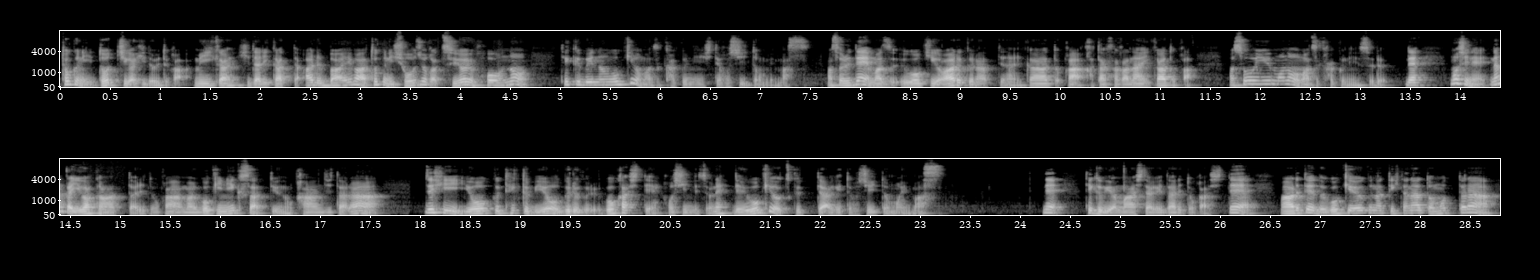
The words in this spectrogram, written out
特にどっちがひどいとか、右か左かってある場合は、特に症状が強い方の手首の動きをまず確認してほしいと思います。まあ、それで、まず動きが悪くなってないかとか、硬さがないかとか、まあ、そういうものをまず確認する。で、もしね、なんか違和感あったりとか、まあ、動きにくさっていうのを感じたら、ぜひよく手首をぐるぐる動かしてほしいんですよね。で、動きを作ってあげてほしいと思います。で、手首を回してあげたりとかして、ある程度動きが良くなってきたなと思ったら、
